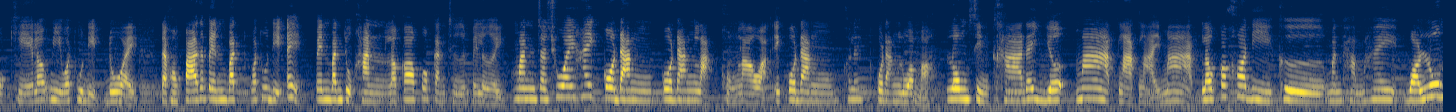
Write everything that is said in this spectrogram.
ว์เค้กแล้วมีวัตถุดิบด้วย แต่ของป้าจะเป็นวัตถุดิบเอ้ยเป็นบรรจุภัณฑ์แล้วก็พวกกันชื้นไปเลย มันจะช่วยให้โกดังโกดังหลักของเราอะ่ะไอโกดังเขาเรียกโกดังรวมเหรอลงสินค้าได้เยอะมากหลากหลายมาก แล้วก็ข้อดีคือมันทำให้วอลลุ่ม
